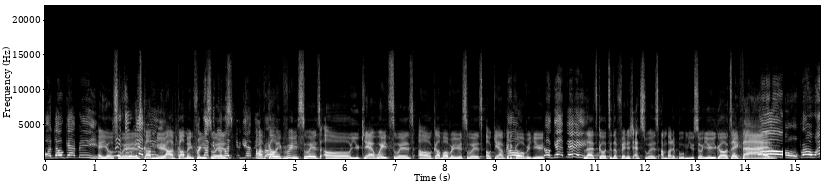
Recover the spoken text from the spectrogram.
No, don't get me. Hey, yo, Please Swizz, come me. here. I'm coming for I'm you, Swizz. you me, I'm bro. coming for you, Swizz. Oh, you can't wait, Swizz. Oh, come over here, Swizz. Okay, I'm gonna go over here. Don't get me. Let's go to the finish. And Swizz, I'm about to boom you. So here you go. Take that. No, bro. Why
